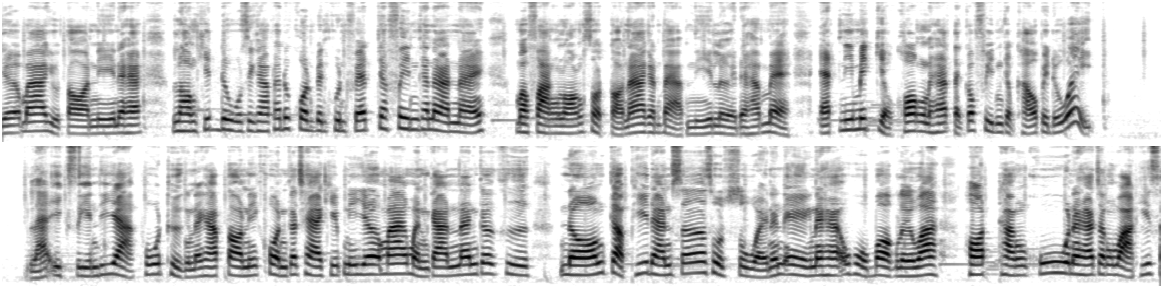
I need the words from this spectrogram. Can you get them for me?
เยอะมากอยู่ตอนนี้นะฮะลองคิดดูสิครับ ถ้าทุกคนเป็นคุณเฟสจะฟินขนาดไหน มาฟังร้องสดต่อหน้ากันแบบนี้เลยนะครับแหมแอดนี่ไม่เกี่ยวข้องนะฮะแต่ก็ฟินกับเขาไปด้วย และอีกซีนที่อยากพูดถึงนะครับ ตอนนี้คนก็แชร์คลิปนี้เยอะมากเหมือนกัน นั่นก็คือน้องกับพี่แดนเซอร์สุดสวยนั่นเองนะฮะ โอ้โห บอกเลยว่าฮอตทั้งคู่นะฮะ จังหวะที่แส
